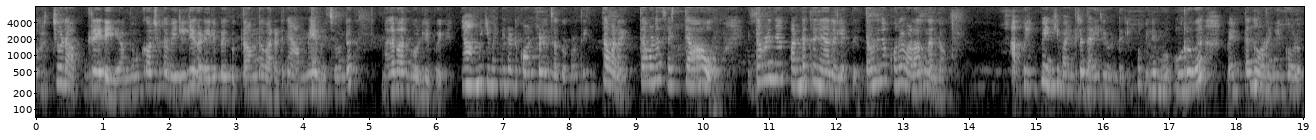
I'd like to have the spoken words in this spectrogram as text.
കുറച്ചുകൂടെ അപ്ഗ്രേഡ് ചെയ്യാം. നമുക്ക് കുറച്ചുകൂടെ വലിയ കടയിൽ പോയി കുത്താം എന്ന് പറഞ്ഞിട്ട് ഞാൻ അമ്മയെ വിളിച്ചുകൊണ്ട് മലബാർ ഗോൾഡിൽ പോയി. ഞാൻ അമ്മയ്ക്ക് ഭയങ്കരമായിട്ട് കോൺഫിഡൻസ് ഒക്കെ കൊടുത്തു. ഇത്തവണ ഇത്തവണ സെറ്റ് ആവും. ഇത്തവണ ഞാൻ പണ്ടത്തെ ഞാനല്ലേ ഇത്തവണ ഞാൻ കുറേ വളർന്നല്ലോ. അപ്പോൾ ഇപ്പോൾ എനിക്ക് ഭയങ്കര ധൈര്യമുണ്ട്. ഇപ്പോൾ പിന്നെ മുറിവ് പെട്ടെന്ന് ഉണങ്ങിക്കോളും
